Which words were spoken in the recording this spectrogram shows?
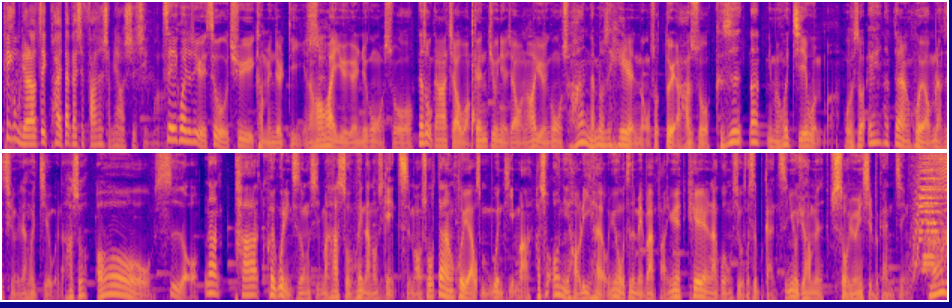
可以跟我们聊聊这一块大概是发生什么样的事情吗？这一块就是有一次我去 Commander D，然后后来有一个人就跟我说，那时候我跟他交往，跟 Junior 交往，然后有人跟我说，啊，男朋友是黑人哦？我说对啊，他说，可是那你们会接吻吗？我说，哎，那当然会啊，我们俩是情侣，但会接吻的。他说，哦，是哦，那他会喂你吃东西吗？他手会拿东西给你吃吗？我说当然会啊，有什么问题吗？他说，哦，你好厉害哦，因为我真的没办法，因为黑人拿过东西，我是不敢吃，因为我觉得他们手永远洗不干净。啊，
